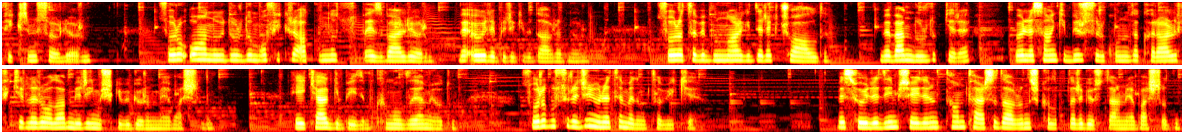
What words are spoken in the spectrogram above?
fikrimi söylüyorum. Sonra o an uydurduğum o fikri aklımda tutup ezberliyorum ve öyle biri gibi davranıyorum. Sonra tabii bunlar giderek çoğaldı ve ben durduk yere böyle sanki bir sürü konuda kararlı fikirleri olan biriymiş gibi görünmeye başladım. Heykel gibiydim, kımıldayamıyordum. Sonra bu süreci yönetemedim tabii ki. Ve söylediğim şeylerin tam tersi davranış kalıpları göstermeye başladım.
